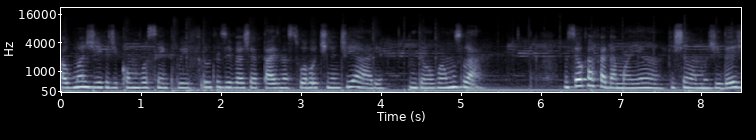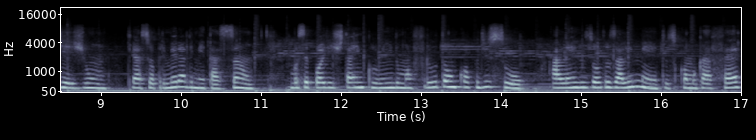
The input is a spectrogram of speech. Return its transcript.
algumas dicas de como você incluir frutas e vegetais na sua rotina diária. Então vamos lá. No seu café da manhã, que chamamos de de jejum, que é a sua primeira alimentação, você pode estar incluindo uma fruta ou um copo de suco, além dos outros alimentos, como café,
